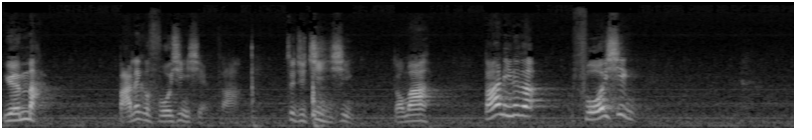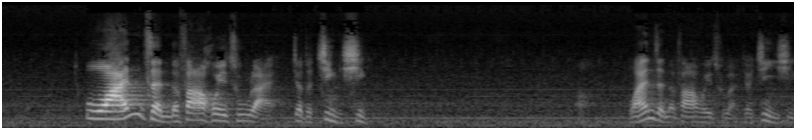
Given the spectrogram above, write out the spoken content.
圆满，把那个佛性显发。这就尽兴，懂吗？把你那个佛性完整的发挥出来，叫做尽兴。完整的发挥出来叫尽兴。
